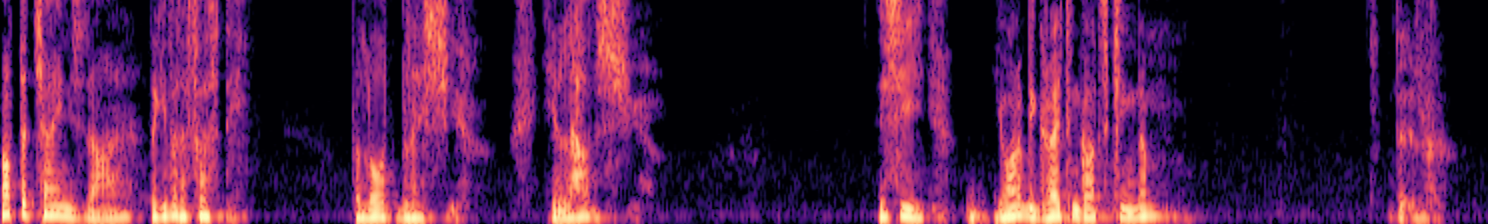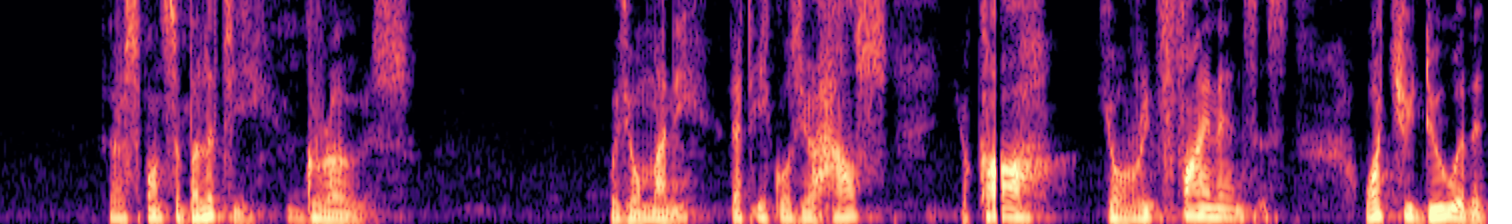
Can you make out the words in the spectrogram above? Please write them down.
Not the change, though. They give her the 50. The Lord bless you. He loves you. You see, you want to be great in God's kingdom? The, the responsibility grows with your money. That equals your house, your car, your re- finances, what you do with it.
